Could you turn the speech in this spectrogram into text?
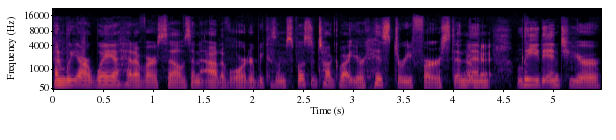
And we are way ahead of ourselves and out of order because I'm supposed to talk about your history first and okay. then lead into your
